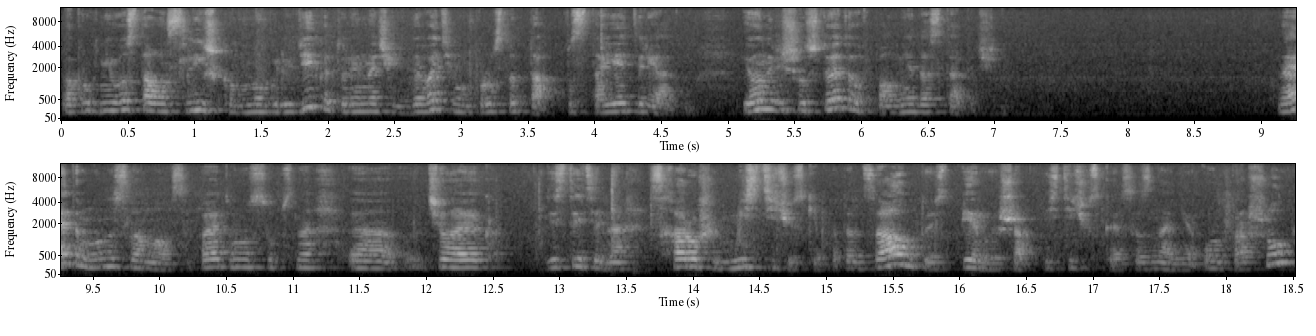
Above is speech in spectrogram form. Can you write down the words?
Вокруг него стало слишком много людей, которые начали давать ему просто так, постоять рядом. И он решил, что этого вполне достаточно. На этом он и сломался. Поэтому, собственно, э, человек действительно с хорошим мистическим потенциалом, то есть первый шаг, мистическое сознание, он прошел,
